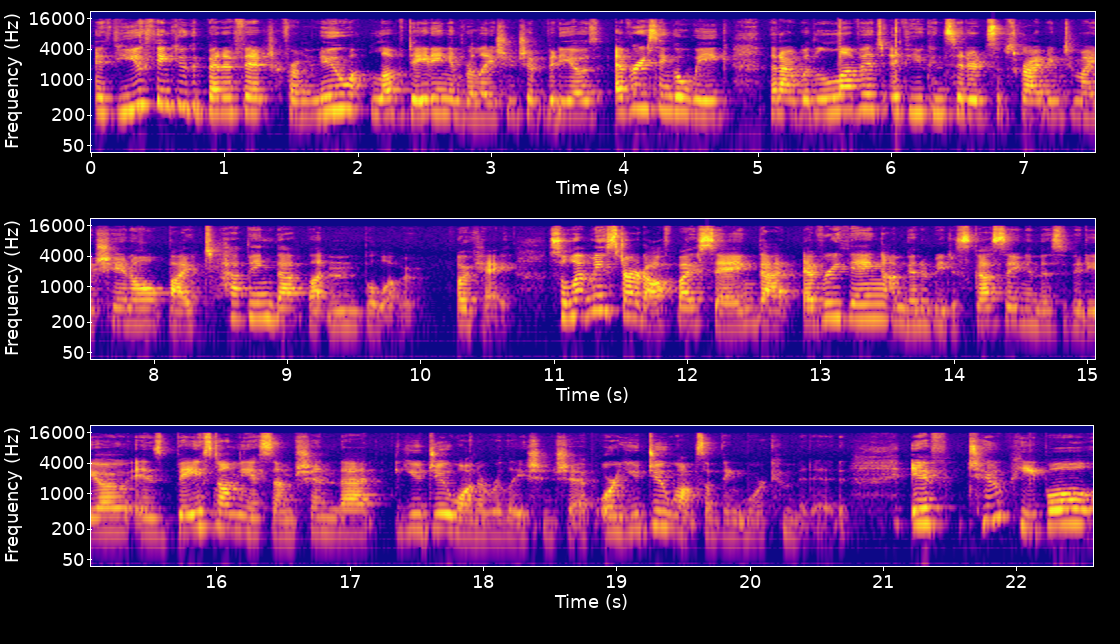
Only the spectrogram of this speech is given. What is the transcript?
if you think you could benefit from new love, dating, and relationship videos every single week, then I would love it if you considered subscribing to my channel by tapping that button below. Okay, so let me start off by saying that everything I'm going to be discussing in this video is based on the assumption that you do want a relationship or you do want something more committed. If two people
